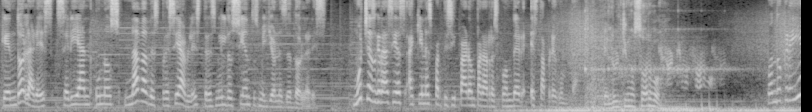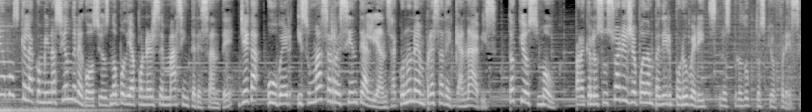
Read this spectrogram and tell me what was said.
que en dólares serían unos nada despreciables 3.200 millones de dólares. Muchas gracias a quienes participaron para responder esta pregunta. El último sorbo. Cuando creíamos que la combinación de negocios no podía ponerse más interesante, llega Uber y su más reciente alianza con una empresa de cannabis, Tokyo Smoke, para que los usuarios ya puedan pedir por Uber Eats los productos que ofrece.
